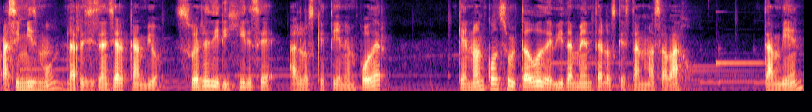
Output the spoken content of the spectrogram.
Asimismo, la resistencia al cambio suele dirigirse a los que tienen poder, que no han consultado debidamente a los que están más abajo. También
